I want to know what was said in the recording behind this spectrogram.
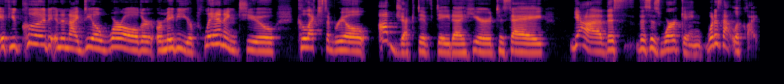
if you could in an ideal world or, or maybe you're planning to collect some real objective data here to say yeah this this is working what does that look like?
